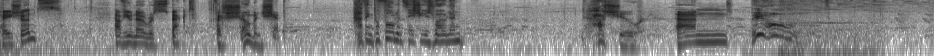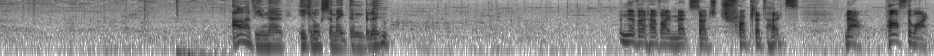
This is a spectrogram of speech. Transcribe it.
patience? Have you no respect for showmanship? Having performance issues, Rolan? Hush you, and behold! Ah, I'll have you know, he can also make them blue. Never have I met such troglodytes. Now, pass the wine.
